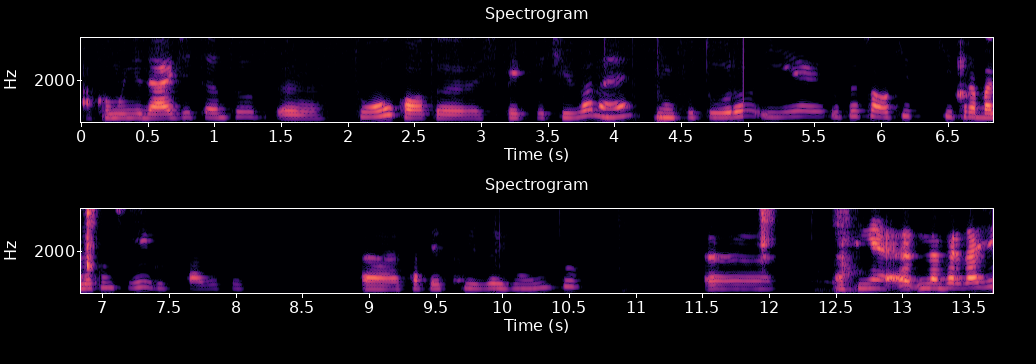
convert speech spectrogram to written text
a comunidade, tanto uh, tu, qual a tua expectativa, né, no futuro, e o pessoal que, que trabalha contigo, que faz essa, uh, essa pesquisa junto. Uh, assim, é, na verdade,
